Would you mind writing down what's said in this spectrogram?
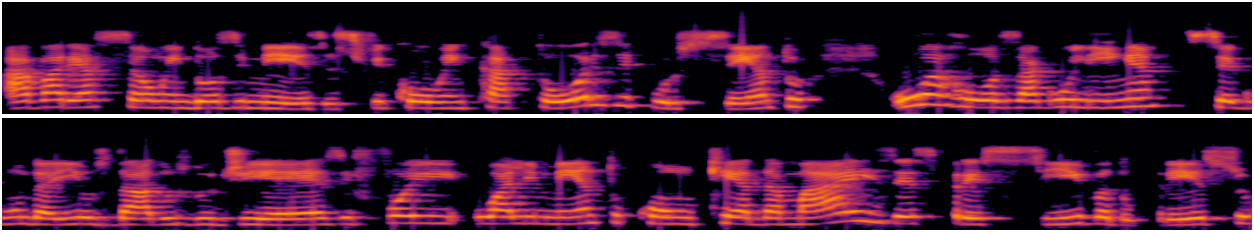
a variação em 12 meses ficou em 14%. O arroz agulhinha, segundo aí os dados do Diese, foi o alimento com queda mais expressiva do preço.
